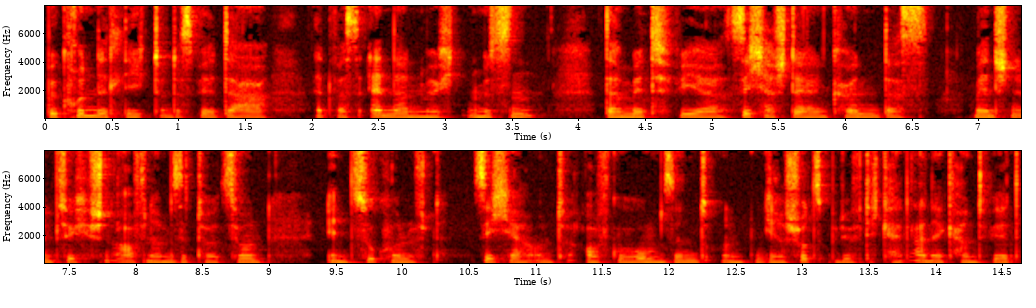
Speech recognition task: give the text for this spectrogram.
begründet liegt und dass wir da etwas ändern möchten müssen, damit wir sicherstellen können, dass Menschen in psychischen Aufnahmesituationen in Zukunft sicher und aufgehoben sind und ihre Schutzbedürftigkeit anerkannt wird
